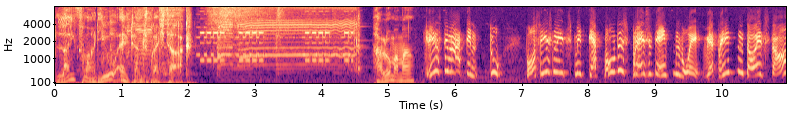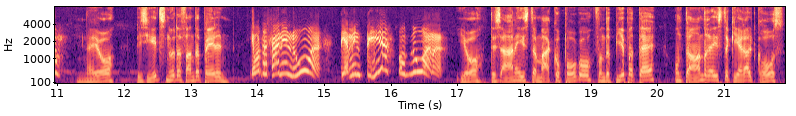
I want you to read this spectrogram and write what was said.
Live-Radio-Elternsprechtag. Hallo Mama. Grüß dich, Martin. Du, was ist denn jetzt mit der Bundespräsidentenwahl? Wer tritt denn da jetzt an? Naja, bis jetzt nur der Van der Bellen. Ja, aber da sind ja nur der mit dem Bier und nur einer. Ja, das eine ist der Marco Pogo von der Bierpartei und der andere ist der Gerald Groß.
